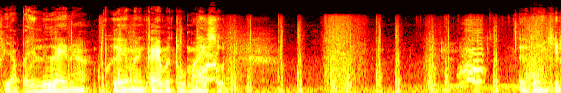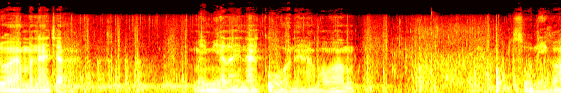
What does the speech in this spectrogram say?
ขยับไปเรื่อยนะฮะ เพื่อให้มันใกล้ประตูมากที่สุด แต่ตรงนี้คิดว่ามันน่าจะ ไม่มีอะไรน่ากลัวนะครับ เพราะว่าโซนนี้ก็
